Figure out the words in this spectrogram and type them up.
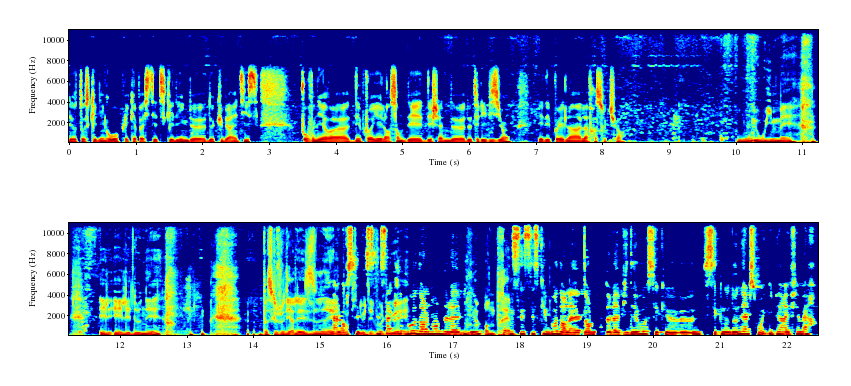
les auto-scaling groups, les capacités de scaling de, Kubernetes pour venir déployer l'ensemble des, chaînes de, télévision et déployer de l'infrastructure. Oui, mais et les données? Parce que je veux dire, les données continuent d'évoluer. C'est ça qui est beau dans le monde de la vidéo. On-prem? C'est ce qui est beau dans, la, dans le monde de la vidéo, c'est que, c'est que nos données, elles sont hyper éphémères.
